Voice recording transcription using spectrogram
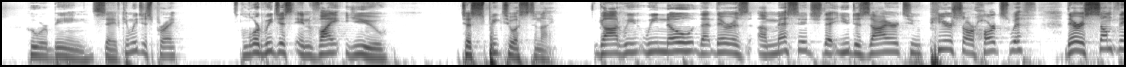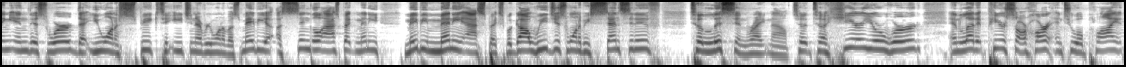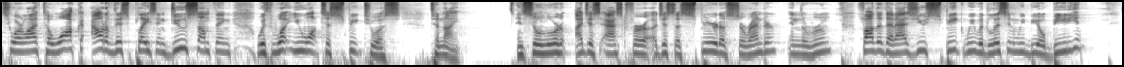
who are being saved. Can we just pray? Lord, we just invite you to speak to us tonight. God, we, we know that there is a message that you desire to pierce our hearts with. There is something in this word that you want to speak to each and every one of us. Maybe a, a single aspect, many, maybe many aspects, but God, we just want to be sensitive to listen right now, to, to hear your word and let it pierce our heart and to apply it to our life, to walk out of this place and do something with what you want to speak to us tonight. And so, Lord, I just ask for a, just a spirit of surrender in the room. Father, that as you speak, we would listen, we'd be obedient.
